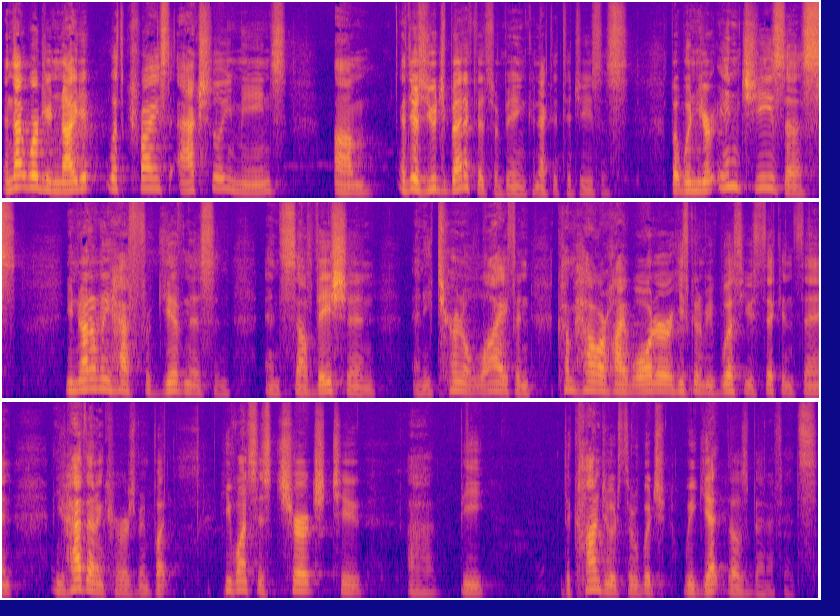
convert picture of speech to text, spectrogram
and that word united with Christ actually means um, and there's huge benefits from being connected to Jesus. But when you're in Jesus, you not only have forgiveness and, and salvation and eternal life, and come hell or high water, He's going to be with you thick and thin. And you have that encouragement, but He wants His church to uh, be the conduit through which we get those benefits.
